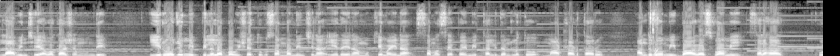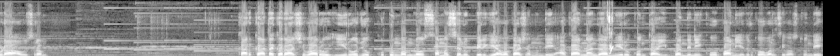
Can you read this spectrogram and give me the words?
లాభించే అవకాశం ఉంది. ఈరోజు మీ పిల్లల భవిష్యత్తుకు సంబంధించిన ఏదైనా ముఖ్యమైన సమస్యపై మీ తల్లిదండ్రులతో మాట్లాడతారు. అందులో మీ భాగస్వామి సలహా కూడా అవసరం. కర్కాటక రాశి వారు ఈరోజు కుటుంబంలో సమస్యలు పెరిగే అవకాశం ఉంది. అకారణంగా మీరు కొంత ఇబ్బందిని కోపాన్ని ఎదుర్కోవలసి వస్తుంది.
